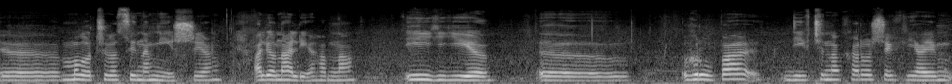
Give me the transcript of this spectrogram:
е, молодшого сина Міші, Альона Олеговна, і її е, група дівчинок хороших, я їм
